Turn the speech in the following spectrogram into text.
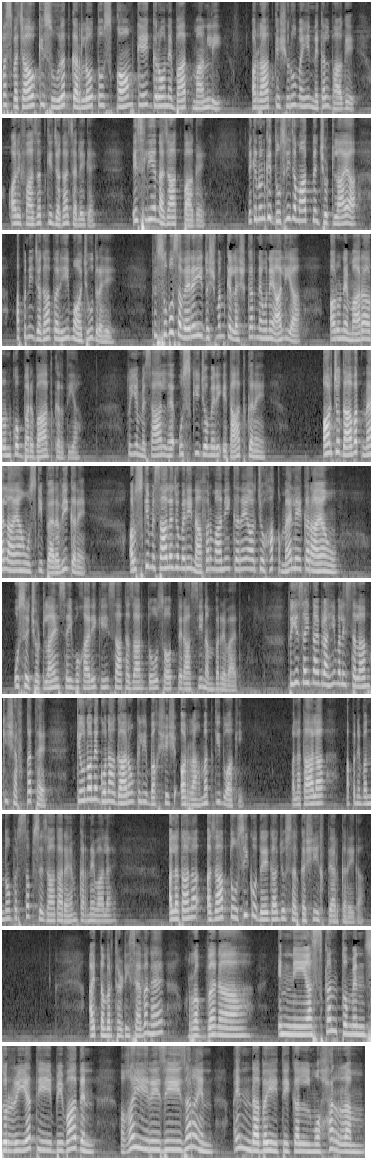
پس بچاؤ کی صورت کر لو تو اس قوم کے ایک گروہ نے بات مان لی اور رات کے شروع میں ہی نکل بھاگے اور حفاظت کی جگہ چلے گئے۔ اس لیے نجات پا گئے۔ لیکن ان کی دوسری جماعت نے جھٹلایا، اپنی جگہ پر ہی موجود رہے۔ پھر صبح سویرے ہی دشمن کے لشکر نے انہیں آ لیا اور انہیں مارا اور ان کو برباد کر دیا۔ تو یہ مثال ہے اس کی جو میری اطاعت کریں اور جو دعوت میں لایا ہوں اس کی پیروی کریں۔ اور اس کی مثال ہے جو میری نافرمانی کریں اور جو حق میں لے کر آیا ہوں، اسے جھٹلائیں۔ صحیح بخاری کی سات ہزار دو سو تراسی نمبر روایت۔ تو یہ سیدنا ابراہیم علیہ السلام کی شفقت ہے۔ کہ انہوں نے گناہ گاروں کے لیے بخشش اور رحمت کی دعا کی۔ اللہ تعالیٰ اپنے بندوں پر سب سے زیادہ رحم کرنے والا ہے۔ اللہ تعالیٰ عذاب تو اسی کو دے گا جو سرکشی اختیار کرے گا۔ آیت نمبر 37 ہے، ربنا انی اسکنت من ذریتی بواد غیر زی زرع عند بیتک المحرم۔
